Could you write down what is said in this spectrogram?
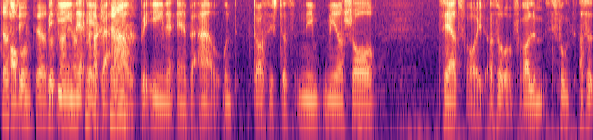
Das aber stimmt, ja, bei ihnen eben ja. auch, bei ihnen eben auch. Und das ist, das nimmt mir schon sehr die Freude. Also vor allem, es funkt, also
